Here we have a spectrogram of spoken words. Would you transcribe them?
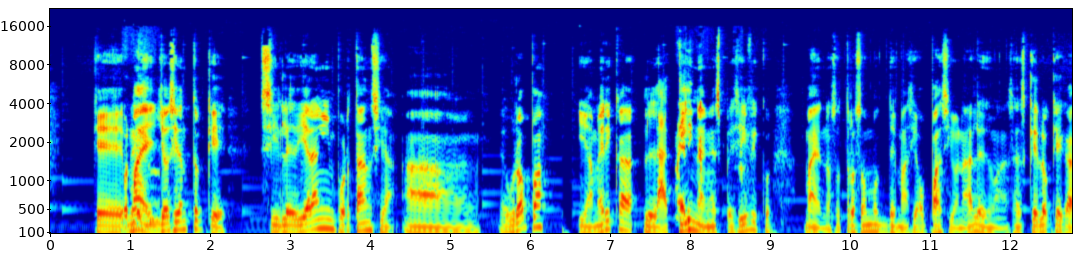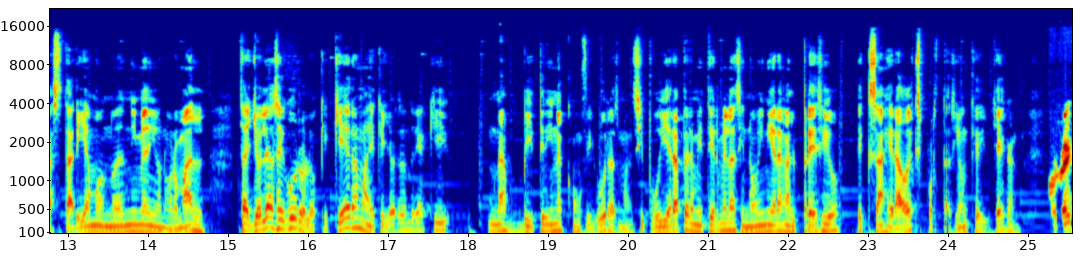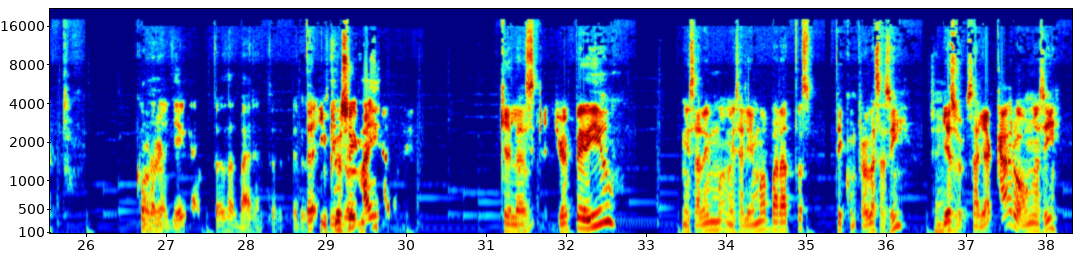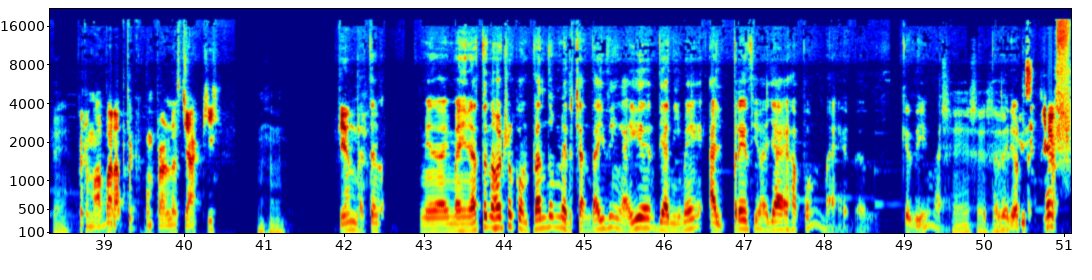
que, yo siento que si le dieran importancia a Europa y América Latina en específico, nosotros somos demasiado pasionales, más es que lo que gastaríamos no es ni medio normal. O sea, yo le aseguro lo que quiera, que yo tendría aquí una vitrina con figuras, man. Si pudiera permitírmela, si no vinieran al precio exagerado de exportación que llegan. Correcto. Como no llegan todas esas varas. Eh, incluso que las que yo he pedido me salen me salían más baratas de comprarlas así. Y eso, salía caro aún así. Pero más barato que comprarlas ya aquí. Entiendo imagínate nosotros comprando merchandising ahí de, anime al precio allá de Japón, que sí, man. Sí, sí, sí.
